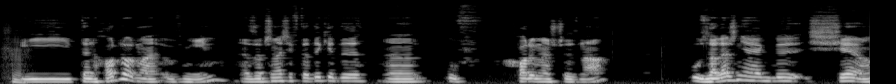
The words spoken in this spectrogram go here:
Hmm. I ten horror w nim zaczyna się wtedy, kiedy e, ów chory mężczyzna uzależnia jakby się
